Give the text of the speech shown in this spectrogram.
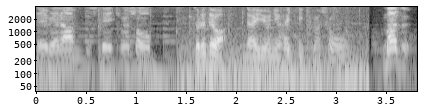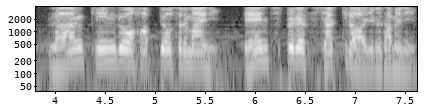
レベルアップしていきましょう。それでは内容に入っていきましょう。まず、ランキングを発表する前に、ベンチプレス100キロ上げるために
